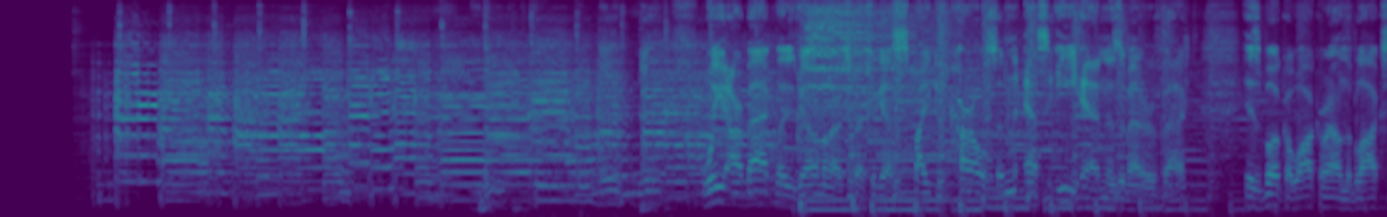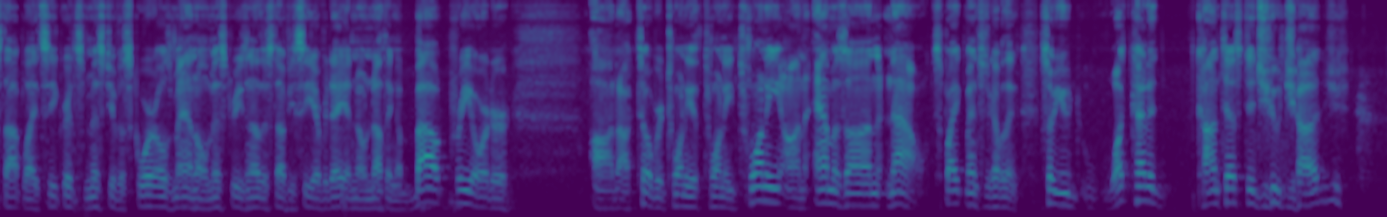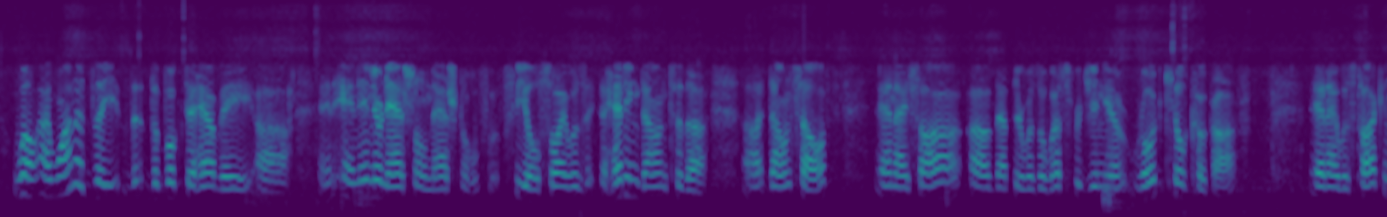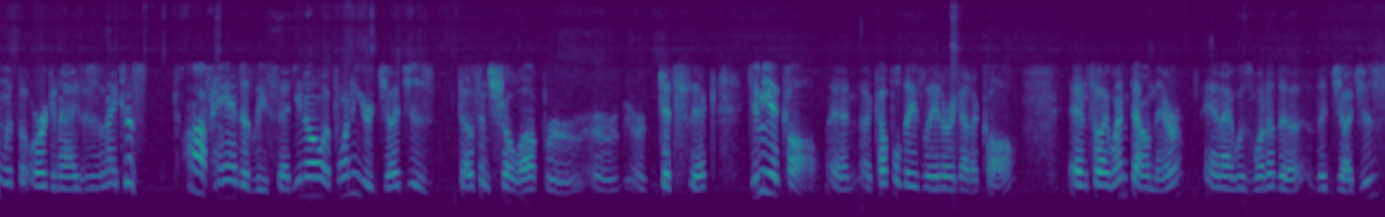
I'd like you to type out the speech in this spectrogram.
We are back, ladies and gentlemen. Our special guest, Spike Carlsen, S E N, as a matter of fact. His book, A Walk Around the Block Stoplight Secrets, Mischievous Squirrels, Manhole Mysteries, and other stuff you see every day and know nothing about. Pre order on October 20th, 2020 on Amazon. Now, Spike mentioned a couple things. So, you, what kind of contest did you judge? Well, I wanted the, the, the book to have a uh, an, international national f- feel, so I was heading down to the uh, down south, and I saw uh, that there was a West Virginia roadkill cook-off, and I was talking with the organizers, and I just offhandedly said, you know, if one of your judges doesn't show up or, or, or gets sick, give me a call. And a couple days later, I got a call, and so I went down there, and I was one of the the judges.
